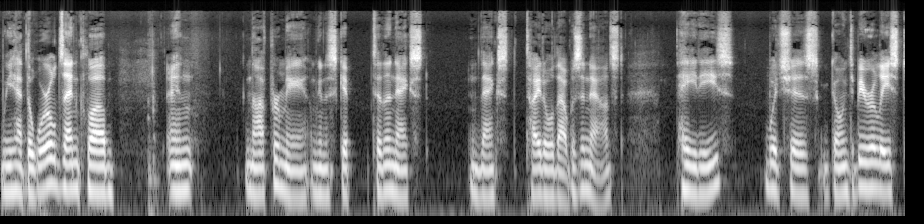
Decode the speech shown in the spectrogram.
we had the World's End Club, and not for me. I'm gonna skip to the next next title that was announced, Hades, which is going to be released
